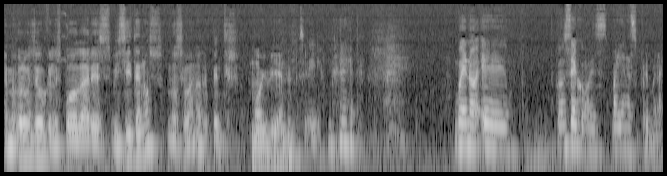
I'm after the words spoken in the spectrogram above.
el mejor consejo que les puedo dar es visítenos, no se van a arrepentir. Muy bien. Sí. bueno, eh, consejo es vayan a su primera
